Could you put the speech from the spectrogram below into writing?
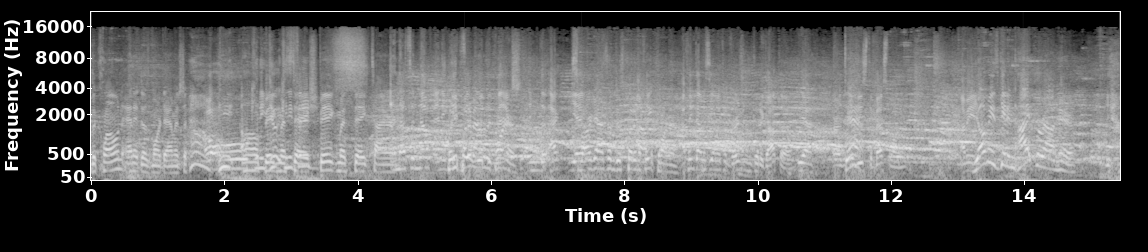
the clone and it does more damage. To, oh, oh, can he big do it? Can he mistake, finish? Big mistake, Tyrant. and that's enough. And he But he put it him out of the corner. the act- yeah, Smarrgasm just put him I out think, the corner. I think that was the only conversion he could have got though. Yeah. Or at least the best one. I mean, Yummy's getting hype around here. Yeah.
